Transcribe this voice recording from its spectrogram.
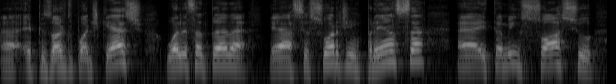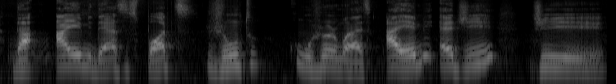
uh, episódio do podcast. O Ale Santana é assessor de imprensa uh, e também sócio da AM10 Sports, junto com o Júnior Moraes. AM é de. De.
